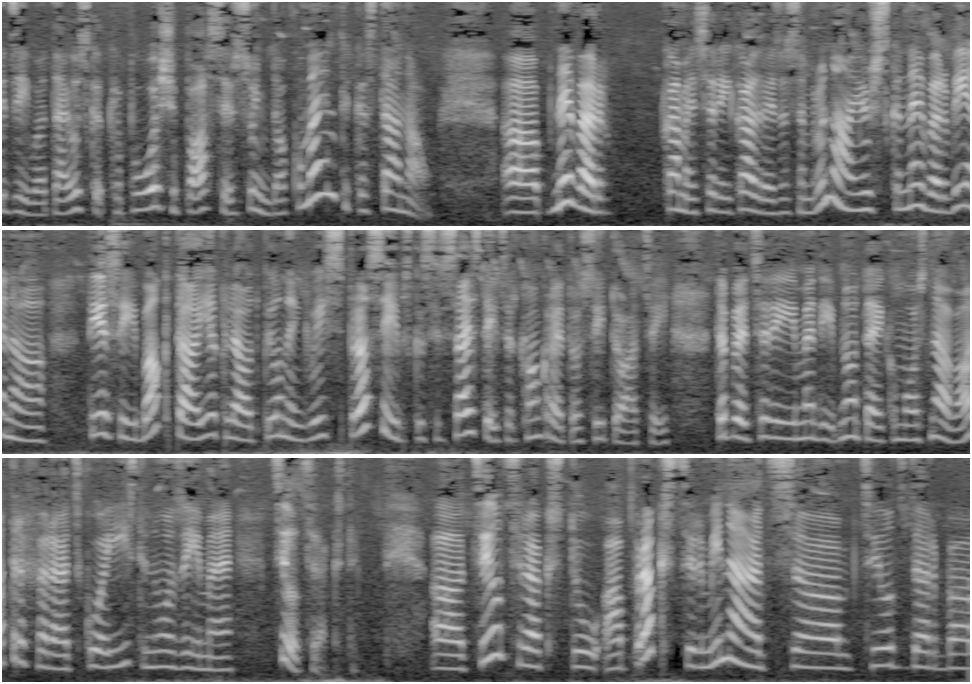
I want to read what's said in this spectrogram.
iedzīvotāji uzskata, ka pošu pasi ir suņu dokumenti, kas tā nav. Uh, nevar kā mēs arī kādreiz esam runājuši, ka nevar vienā tiesību aktā iekļaut pilnīgi visas prasības, kas ir saistīts ar konkrēto situāciju. Tāpēc arī medību noteikumos nav atreferēts, ko īsti nozīmē ciltsraksti. Ciltsrakstu apraksts ir minēts ciltsdarbā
